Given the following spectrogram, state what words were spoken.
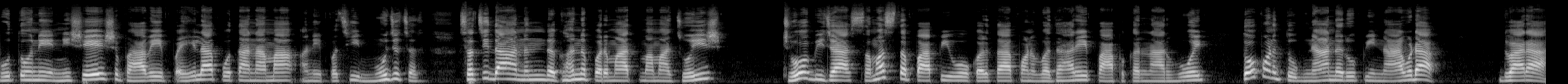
ભૂતોને નિશેષ ભાવે પહેલાં પોતાનામાં અને પછી મુજ સચિદાનંદ ઘન પરમાત્મામાં જોઈશ. જો બીજા સમસ્ત પાપીઓ કરતાં પણ વધારે પાપ કરનાર હોય, તો પણ તું જ્ઞાનરૂપી નાવડા દ્વારા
